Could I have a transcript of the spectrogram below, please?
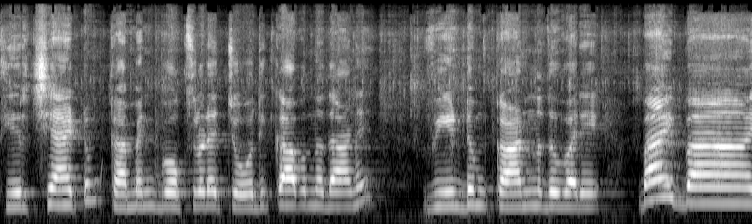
തീർച്ചയായിട്ടും കമന്റ് ബോക്സിലൂടെ ചോദിക്കാവുന്നതാണ്. വീണ്ടും കാണുന്നതുവരെ ബൈ ബൈ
